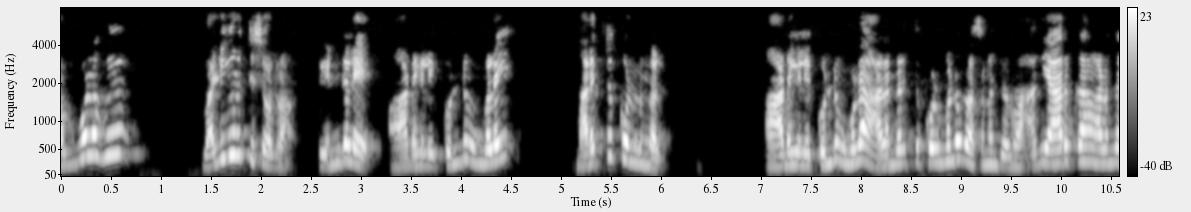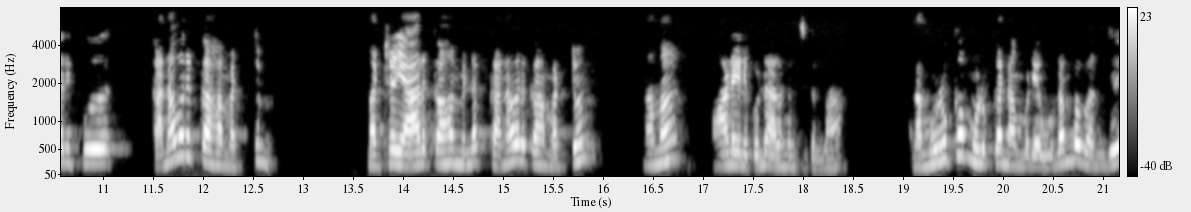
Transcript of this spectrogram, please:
அவ்வளவு வலியுறுத்தி சொல்றான். பெண்களே ஆடைகளை கொண்டு உங்களை மறைத்து கொள்ளுங்கள். ஆடைகளை கொண்டு உங்களை அலங்கரித்துக் கொள்ளுங்கன்னு ஒரு வசனம் சொல்லுவான். அது யாருக்காக அலங்கரிப்பு? கணவருக்காக மட்டும். மற்ற யாருக்காகவும் இல்லை கணவருக்காக மட்டும் நாம ஆடைகளை கொண்டு அலங்கரிச்சுக்கலாம். ஆனால் முழுக்க முழுக்க நம்முடைய உடம்பை வந்து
